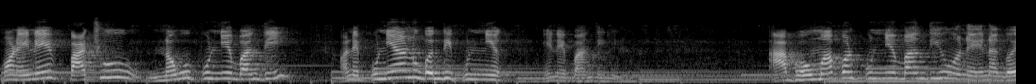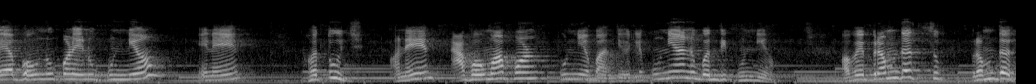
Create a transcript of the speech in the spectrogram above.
પણ એને પાછું નવું પુણ્ય બાંધી અને પુણ્યાનુબંધી પુણ્ય એને બાંધી લીધું. આ ભવમાં પણ પુણ્ય બાંધ્યું અને એના ગયા ભવનું પણ એનું પુણ્ય એને હતું જ. અને આ ભવમાં પણ પુણ્ય બાંધ્યું એટલે પુણ્યાનુબંધી પુણ્ય. હવે બ્રહ્મદત્ત સુખ બ્રહ્મદત્ત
